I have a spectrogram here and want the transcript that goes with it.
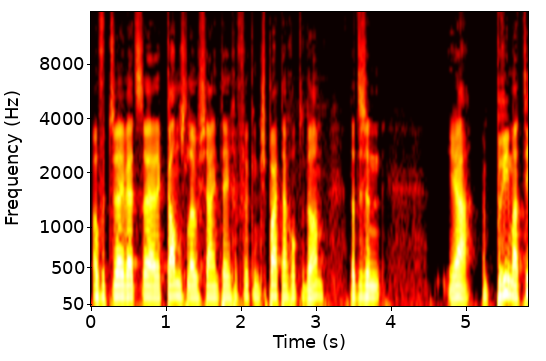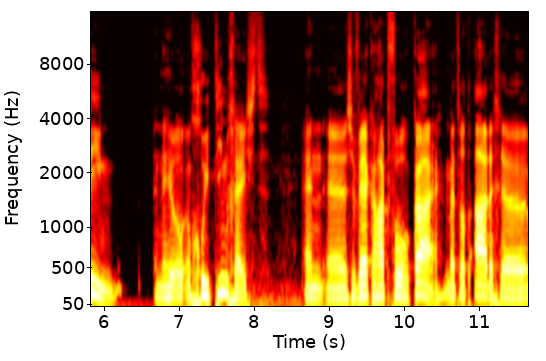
over twee wedstrijden kansloos zijn tegen fucking Sparta Rotterdam. Dat is een, ja, een prima team. Een, heel, een goede teamgeest. En eh, ze werken hard voor elkaar. Met wat aardige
